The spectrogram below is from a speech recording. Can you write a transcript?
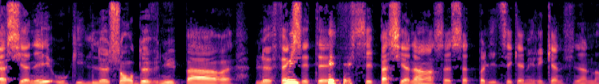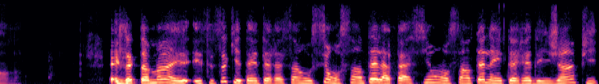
passionnés ou qui le sont devenus par le fait Oui. que c'était c'est passionnant, ce- cette politique américaine, finalement. Exactement, et, et c'est ça qui est intéressant aussi. On sentait la passion, on sentait l'intérêt des gens. Puis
